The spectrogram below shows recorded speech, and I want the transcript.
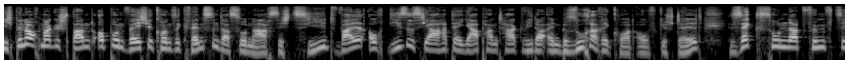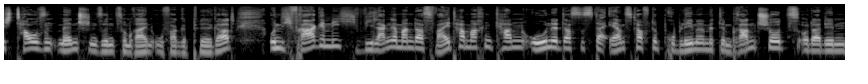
Ich bin auch mal gespannt, ob und welche Konsequenzen das so nach sich zieht, weil auch dieses Jahr hat der Japantag wieder einen Besucherrekord aufgestellt. 650.000 Menschen sind zum Rheinufer gepilgert. Und ich frage mich, wie lange man das weitermachen kann, ohne dass es da ernsthafte Probleme mit dem Brandschutz oder dem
